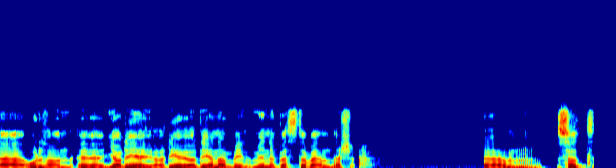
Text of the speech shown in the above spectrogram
Uh, och då sa han, uh, ja det är jag, det är jag, det är en av min, mina bästa vänner. Så. Um, så att,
